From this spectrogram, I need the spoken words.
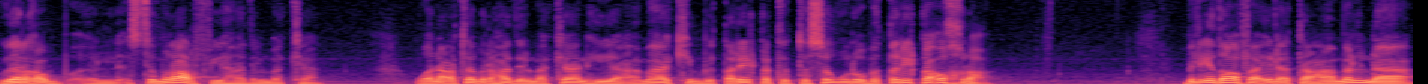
ويرغب الاستمرار في هذا المكان. ونعتبر هذا المكان هي أماكن بطريقة التسول وبطريقة أخرى. بالإضافة إلى تعاملنا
